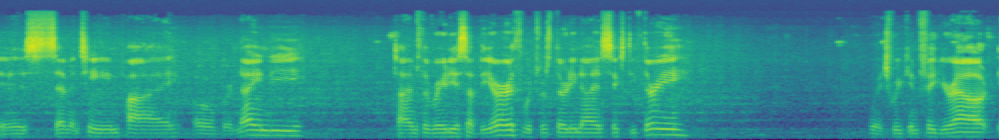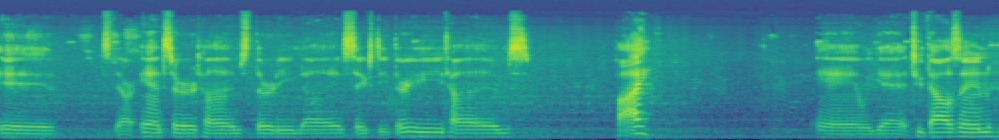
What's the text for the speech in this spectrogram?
is 17 pi over 90 times the radius of the Earth, which was 3963, which we can figure out is our answer times 3963 times pi. And we get 2,000,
